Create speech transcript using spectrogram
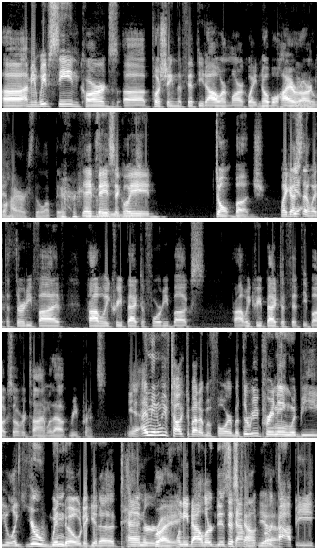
uh, I mean, we've seen cards uh, pushing the fifty dollar mark, like Noble Yeah, Hierarch. Noble and Hierarch's still up there. they Doesn't need much. basically don't budge. Like I Yeah. said, like the thirty five probably creep back to forty bucks, probably creep back to fifty bucks over time without reprints. Yeah, I mean we've talked about it before, but the reprinting would be like your window to get a ten or Right. twenty dollar discount, Discount, per yeah. copy,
